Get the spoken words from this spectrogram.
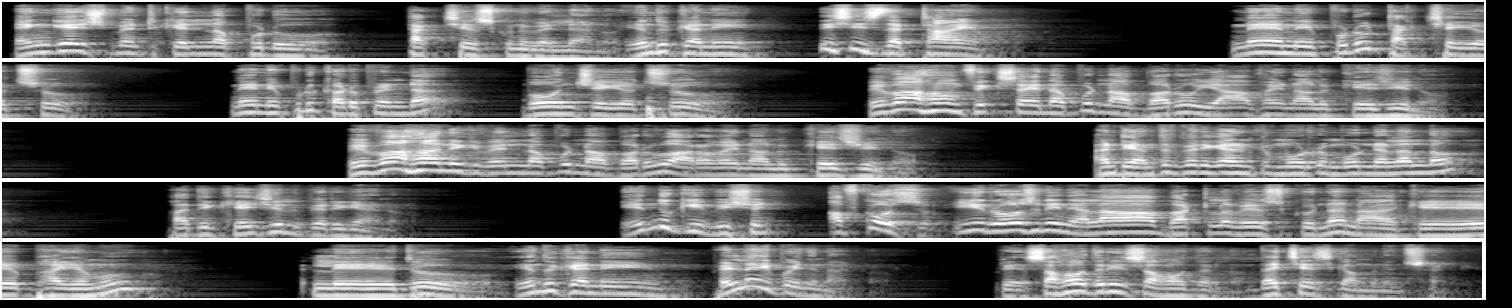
ఎంగేజ్మెంట్కి వెళ్ళినప్పుడు టక్ చేసుకుని వెళ్ళాను. ఎందుకని? దిస్ ఈజ్ ద టైం నేను ఇప్పుడు టక్ చేయొచ్చు. నేను ఇప్పుడు కడుపు నిండా భోజనం చేయొచ్చు? వివాహం ఫిక్స్ అయినప్పుడు నా బరువు యాభై నాలుగు కేజీలు. వివాహానికి వెళ్ళినప్పుడు నా బరువు అరవై నాలుగు కేజీలు. అంటే ఎంత పెరిగానంటే మూడు మూడు నెలల్లో పది కేజీలు పెరిగాను. ఎందుకు ఈ విషయం? అఫ్కోర్స్ ఈ రోజు నేను ఎలా బట్టలు వేసుకున్నా నాకే భయము లేదు. ఎందుకని? పెళ్ళైపోయింది నాకు. సహోదరి సహోదరులు దయచేసి గమనించండి.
